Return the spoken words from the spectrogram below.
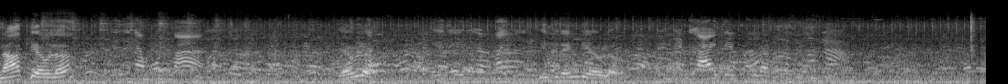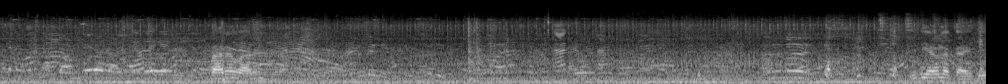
நாக்கு எவ்வளோ? எவ்வளோ? இது இது ரெண்டு எவ்வளோ? வர ரெண்டு வரேன் இது எவ்வளோக்கா இது?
